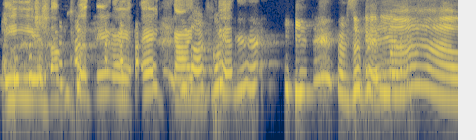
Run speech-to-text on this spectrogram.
Iya takutnya kayak eh Takut kaget. Iya, nggak bisa Eh, bayar. mahal.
